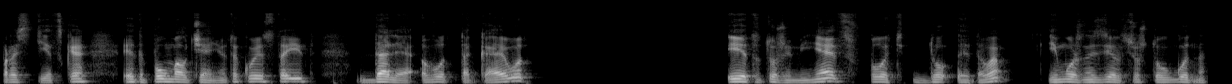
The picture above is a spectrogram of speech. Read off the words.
простецкая. Это по умолчанию такое стоит. Далее, вот такая вот. И это тоже меняется вплоть до этого и можно сделать все, что угодно.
